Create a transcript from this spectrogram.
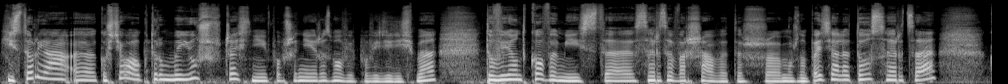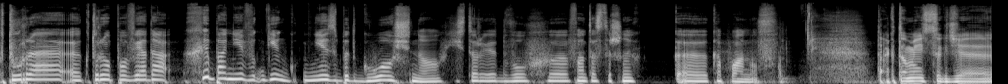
Historia e, kościoła, o którym my już wcześniej w poprzedniej rozmowie powiedzieliśmy, to wyjątkowe miejsce, serce Warszawy też e, można powiedzieć, ale to serce, które, które opowiada chyba nie, nie, niezbyt głośno historię dwóch fantastycznych e, kapłanów. Tak, to miejsce, gdzie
